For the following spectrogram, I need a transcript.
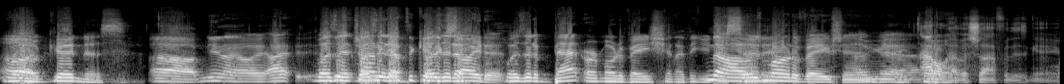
Oh goodness. Uh, you know, I Was it trying was to it get a, the kid was it a- excited? was it a bet or motivation? I think you just no, said it was it. motivation. Okay. Yeah. I don't have a shot for this game.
